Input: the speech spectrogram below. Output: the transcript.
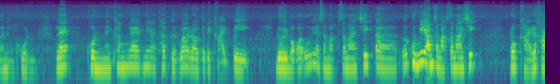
มาหนึ่งคน และ คนในครั้งแรกเนี่ยถ้าเกิดว่าเราจะไปขายปลีก โดยบอกว่าเอออย่าสมัครสมาชิกเออเออคุณไม่ยอมสมัครสมาชิก เราขายราคา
